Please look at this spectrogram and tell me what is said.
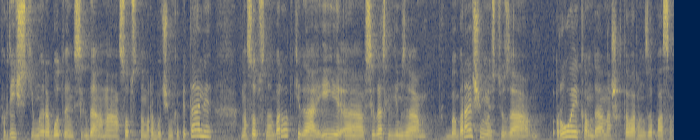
фактически мы работаем всегда на собственном рабочем капитале, на собственной оборотке, да, и э, всегда следим за как бы, оборачиваемостью, за роиком да, наших товарных запасов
